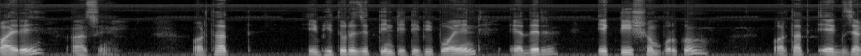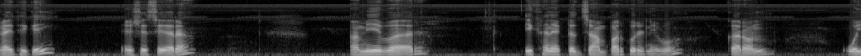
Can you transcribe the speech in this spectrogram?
বাইরে আছে। অর্থাৎ এই ভিতরে যে তিনটি টিপি পয়েন্ট এদের একটি সম্পর্ক। অর্থাৎ এক জায়গায় থেকেই এসেছে এরা। আমি এবার এখানে একটা জাম্পার করে নেব, কারণ ওই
